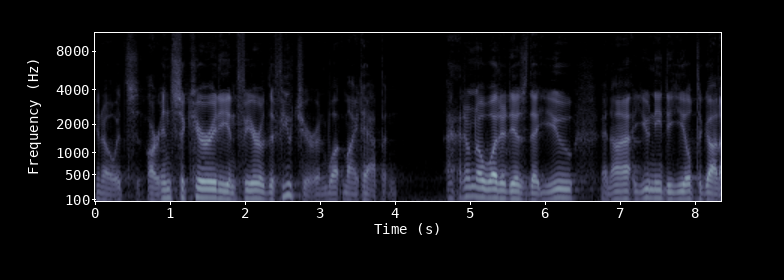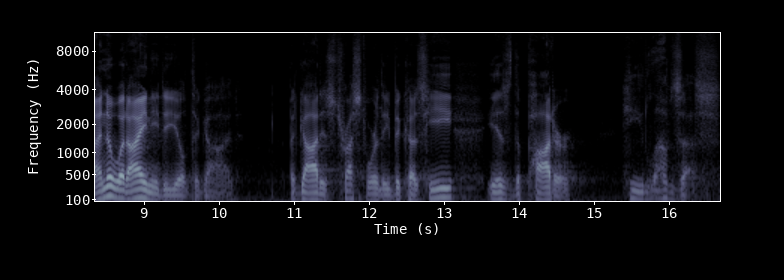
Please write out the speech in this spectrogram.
you know, it's our insecurity and fear of the future and what might happen. I don't know what it is that you and I, you need to yield to God. I know what I need to yield to God. But God is trustworthy because He is the potter. He loves us.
